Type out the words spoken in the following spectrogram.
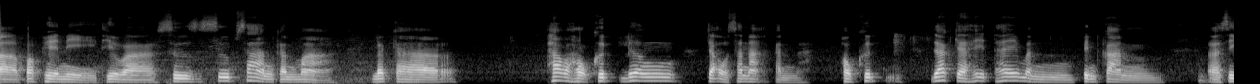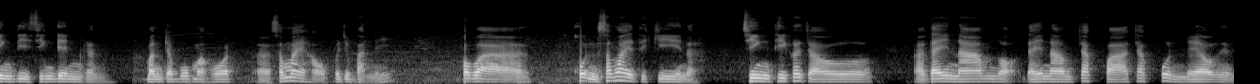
อ่าประเพณีที่ว่าซื้อซืบซ่านกันมา แล้วก็ถ้าว่าเฮาคิดเรื่องจะเอาชนะกันนะเฮาคิดอยากจะให้ให้มันเป็นการอ่าสิ่งดีสิ่งเด่นกัน มันจะบ่มาฮอดอ่าสมัยเฮาปัจจุบันนี้ เพราะว่าคนสมัยตะกี้น่ะ สิ่งที่เขาจะเอาอ่าได้น้ำเนาะได้น้ำจากฟ้าจากฝนแล้วเนี่ย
